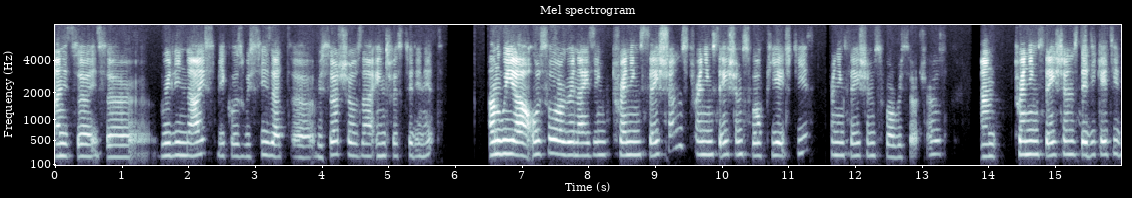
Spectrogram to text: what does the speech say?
And it's, uh, it's uh, really nice because we see that uh, researchers are interested in it. And we are also organizing training sessions, training sessions for PhDs, training sessions for researchers, and training sessions dedicated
